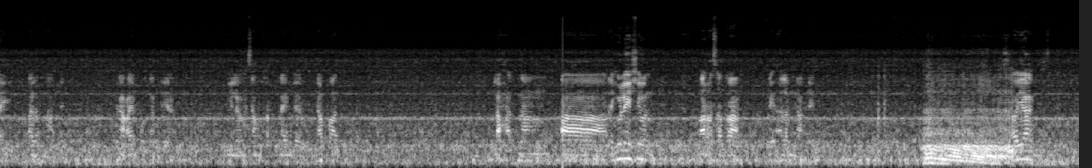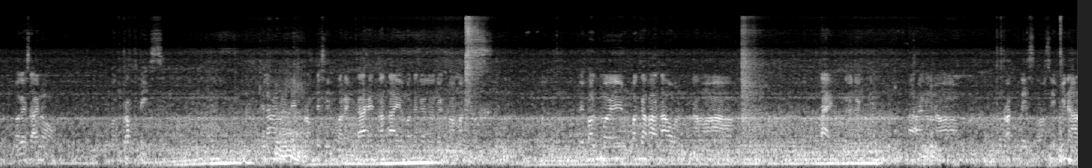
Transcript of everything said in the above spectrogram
ay alam natin. Pinaka-importante yan. Bilang isang truck driver, dapat lahat ng ah, regulation para sa truck ay alam natin. So yan, bagay sa ano, pag-practice. Kailangan natin practicein pa rin kahit na tayo matagal na nagmamahin. Eh pag may pagkakataon na mga time na nag na practice or seminar,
